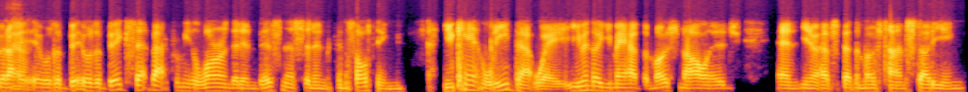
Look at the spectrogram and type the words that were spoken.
but yeah. I, it was a it was a big setback for me to learn that in business and in consulting, you can't lead that way, even though you may have the most knowledge and you know have spent the most time studying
